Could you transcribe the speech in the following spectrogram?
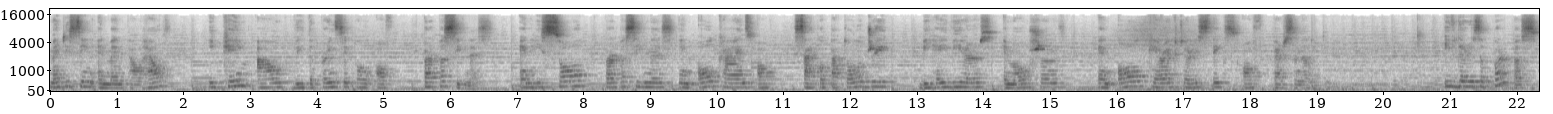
medicine and mental health, he came out with the principle of purposiveness and he saw purposiveness in all kinds of psychopathology, behaviors, emotions, and all characteristics of personality. If there is a purpose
